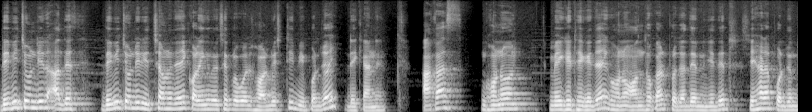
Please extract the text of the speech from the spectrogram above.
দেবীচণ্ডীর আদেশ, দেবীচণ্ডীর ইচ্ছা অনুযায়ী কলিঙ্গ দেশে প্রবল ঝড় বৃষ্টি বিপর্যয় ডেকে আনে। আকাশ ঘন মেঘে ঢেকে যায়, ঘন অন্ধকার প্রজাদের নিজেদের চেহারা পর্যন্ত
